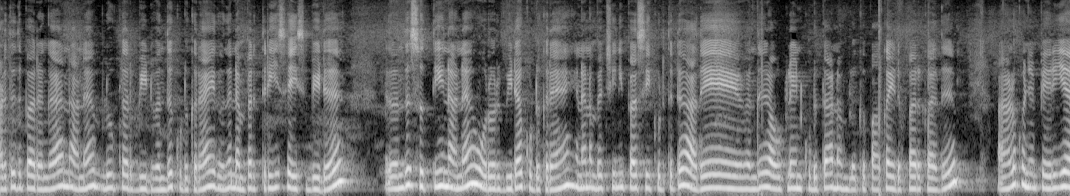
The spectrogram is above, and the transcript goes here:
அடுத்தது பாருங்கள் நான் ப்ளூ கலர் பீட் வந்து கொடுக்குறேன். இது வந்து நம்பர் த்ரீ சைஸ் பீடு இது வந்து சுற்றி நான் ஒரு ஒரு பீடாக கொடுக்குறேன். ஏன்னா நம்ம சீனி பாசி கொடுத்துட்டு அதே வந்து அவுட்லைன் கொடுத்தா நம்மளுக்கு பார்க்க எடுப்பாக இருக்காது. அதனால் கொஞ்சம் பெரிய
